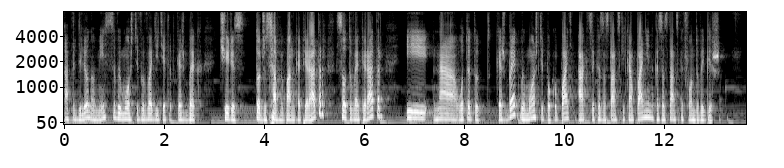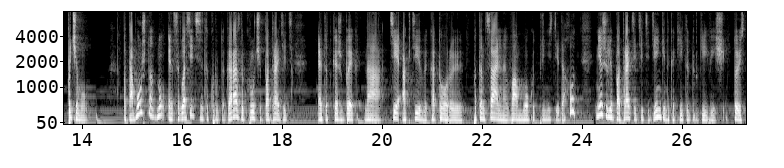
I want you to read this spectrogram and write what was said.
определенного месяца, вы можете выводить этот кэшбэк через тот же самый банк-оператор, сотовый оператор, и на вот этот кэшбэк вы можете покупать акции казахстанских компаний на казахстанской фондовой бирже. Почему? Потому что, ну, э, согласитесь, это круто. Гораздо круче потратить этот кэшбэк на те активы, которые потенциально вам могут принести доход, нежели потратить эти деньги на какие-то другие вещи. То есть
